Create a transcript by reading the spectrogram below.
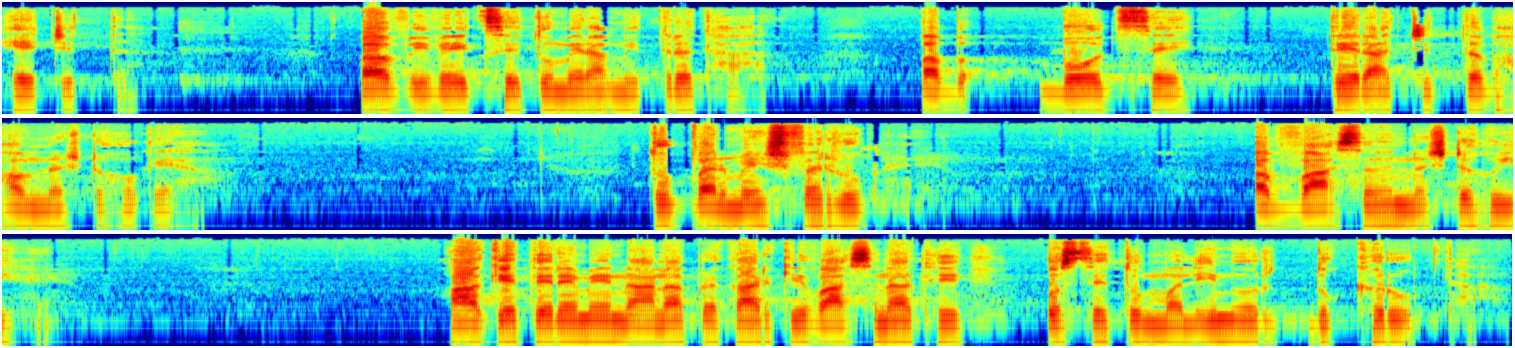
हे चित्त, अविवेक से तू मेरा मित्र था। अब बोध से तेरा चित्त भाव नष्ट हो गया। तू परमेश्वर रूप है। अब वासना नष्ट हुई है। आगे तेरे में नाना प्रकार की वासना थी, उससे तू मलिन और दुख रूप था।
